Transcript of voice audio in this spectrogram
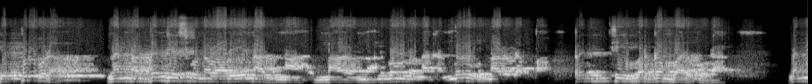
ఎప్పుడు కూడా నన్ను అర్థం చేసుకున్న వారే నా- నా అనుభవంలో నాకు అందరూ ఉన్నారు తప్ప ప్రతి వర్గం వారు కూడా నన్ను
